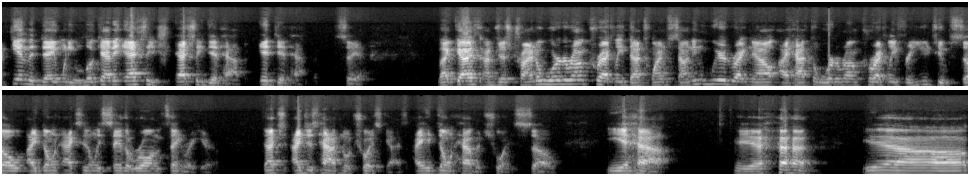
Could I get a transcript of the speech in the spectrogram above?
at the end of the day, when you look at it, it actually actually did happen. It did happen. So yeah. Like guys, I'm just trying to word around correctly. That's why I'm sounding weird right now. I have to word around correctly for YouTube so I don't accidentally say the wrong thing right here. That's I just have no choice, guys. I don't have a choice. So yeah. Yeah. yeah.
